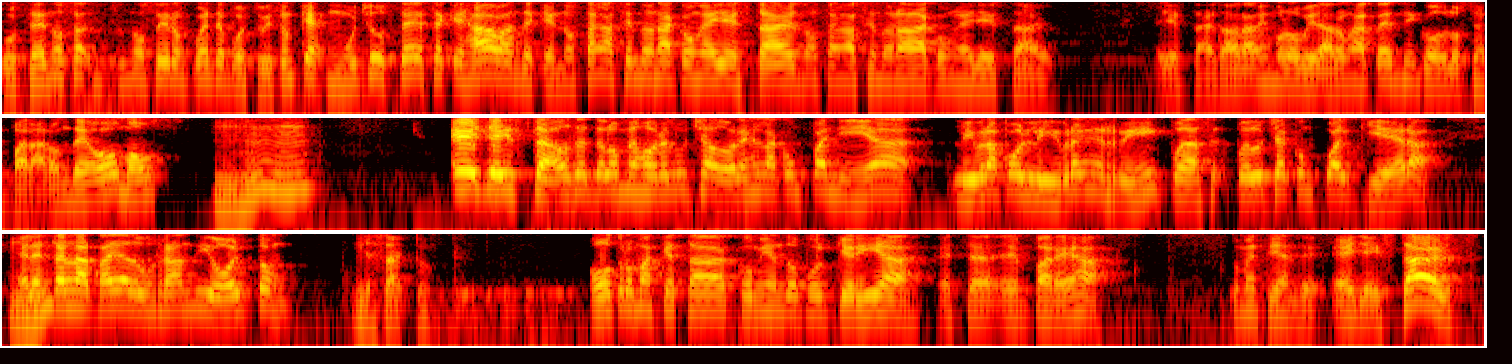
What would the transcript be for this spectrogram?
Ustedes no, se- no se dieron cuenta, pues tuvieron que muchos de ustedes se quejaban de que no están haciendo nada con AJ Styles, no están haciendo nada con AJ Styles. AJ Styles ahora mismo lo viraron a técnico, lo separaron de Homos. Ujú. AJ Styles es de los mejores luchadores en la compañía, libra por libra en el ring, puede, hacer- puede luchar con cualquiera. Él está en la talla de un Randy Orton, Exacto. otro más que está comiendo porquería este, en pareja. ¿Tú me entiendes? AJ Styles.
